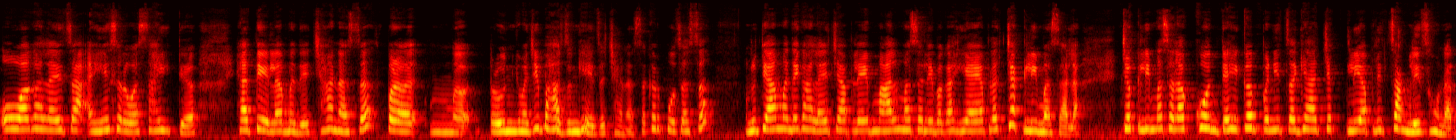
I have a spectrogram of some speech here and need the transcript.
ओवा घालायचा हे सर्व साहित्य ह्या तेलामध्ये छान असं पळ म, तळून म्हणजे भाजून घ्यायचं छान असं खरपूस असं. म्हणून त्यामध्ये घालायचे आपले माल मसाले बघा हे आहे आपला चकली मसाला. चकली मसाला कोणत्याही कंपनीचा घ्या चकली आपली चांगलीच होणार.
